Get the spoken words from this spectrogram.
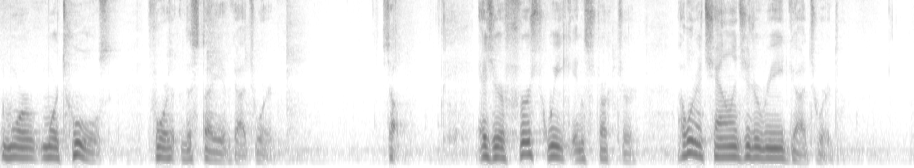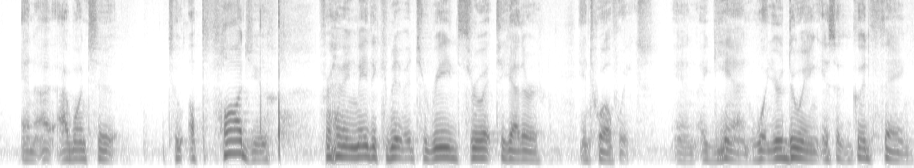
more, more tools for the study of God's Word. So, as your first week instructor, I want to challenge you to read God's Word. And I, I, want to, to applaud you for having made the commitment to read through it together in 12 weeks. And again, what you're doing is a good thing,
